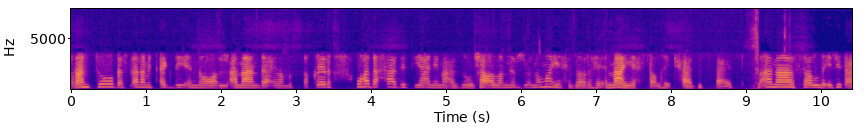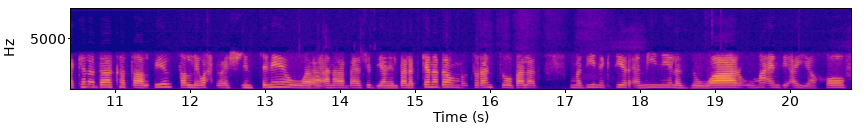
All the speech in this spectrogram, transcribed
تورنتو بس أنا متأكدة إنه الأمان دائما مستقر وهذا حادث يعني معزول. إن شاء الله بنرجو إنه ما يحضر ما يحصل هيك حادث بعد. أنا لي إجيت على كندا كطالبه صار لي 21 سنة وأنا بجد يعني البلد كندا وتورنتو بلد ومدينة كتير أمينة للزوار وما عندي أي خوف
